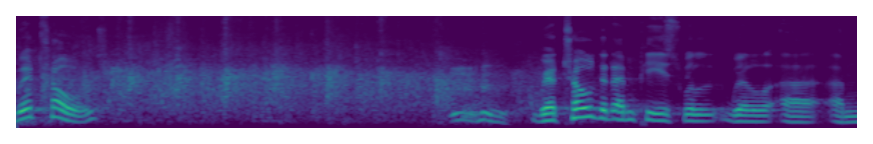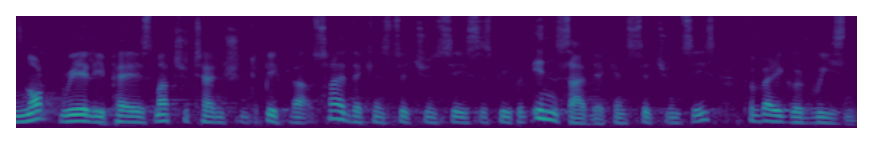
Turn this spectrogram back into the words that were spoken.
we're told We're told that MPs will, will uh, um, not really pay as much attention to people outside their constituencies as people inside their constituencies for very good reason.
